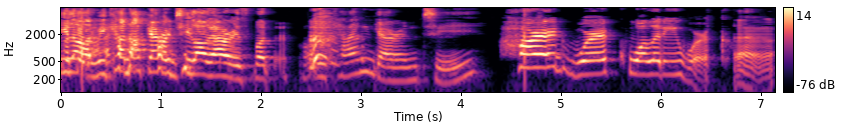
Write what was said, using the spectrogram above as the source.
Elon, we cannot guarantee long hours, but we can guarantee. hard work, quality work. Uh,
